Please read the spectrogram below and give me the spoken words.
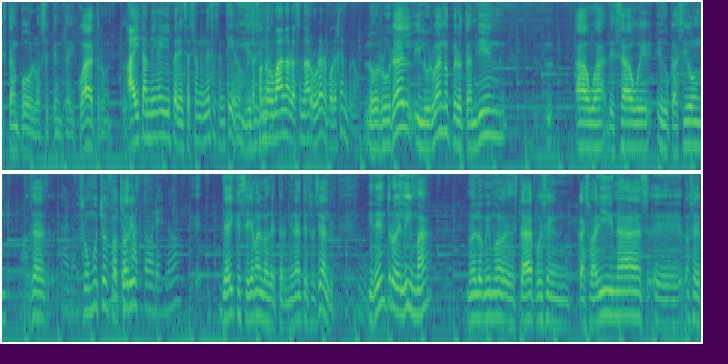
están por los 74. Entonces, Ahí también hay diferenciación en ese sentido. Sí, la zona urbana o la zona rural, por ejemplo. lo rural y lo urbano, pero también agua, desagüe, educación, o sea, Claro. son muchos, Muchos factores, factores, ¿no? de ahí que se llaman los determinantes sociales. Y dentro de Lima, no es lo mismo estar pues en Casuarinas, eh, no sé,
